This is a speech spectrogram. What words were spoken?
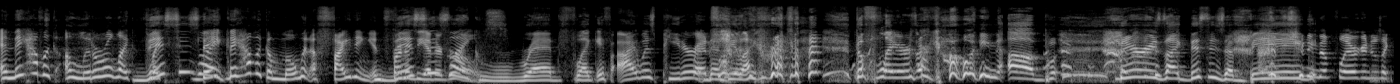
And they have like a literal like This like, is they, like- they have like a moment of fighting in front of the other is girls. like red flag. If I was Peter, Red they'd be like, red flag. the flares are going up. There is like this is a big shooting the flare gun just like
